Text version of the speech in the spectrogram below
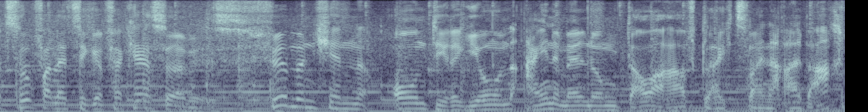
der zuverlässige Verkehrsservice. Für München und die Region eine Meldung dauerhaft gleich zwei nach halb acht.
